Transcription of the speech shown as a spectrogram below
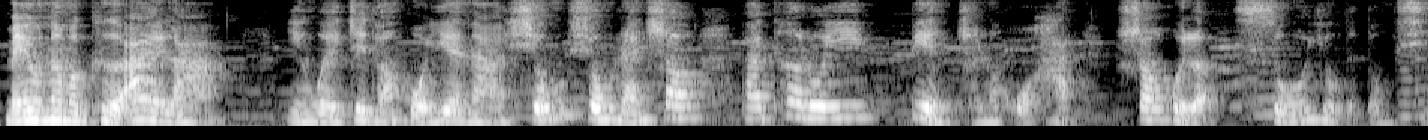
没有那么可爱啦，因为这团火焰呐，熊熊燃烧，把特洛伊变成了火海。烧毁了所有的东西。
